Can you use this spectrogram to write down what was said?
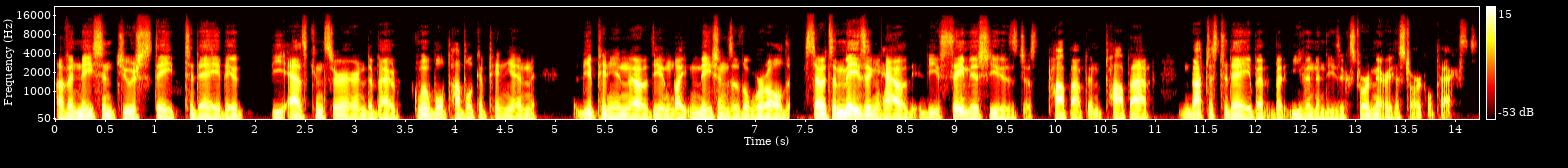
of a nascent Jewish state today, they would be as concerned about global public opinion the opinion of the enlightened nations of the world. So it's amazing how these same issues just pop up and pop up, not just today, but but even in these extraordinary historical texts.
